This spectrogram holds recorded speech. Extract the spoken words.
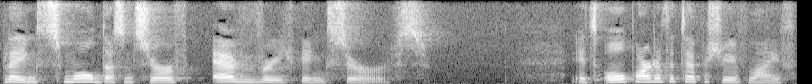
playing small doesn't serve, everything serves. It's all part of the tapestry of life.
